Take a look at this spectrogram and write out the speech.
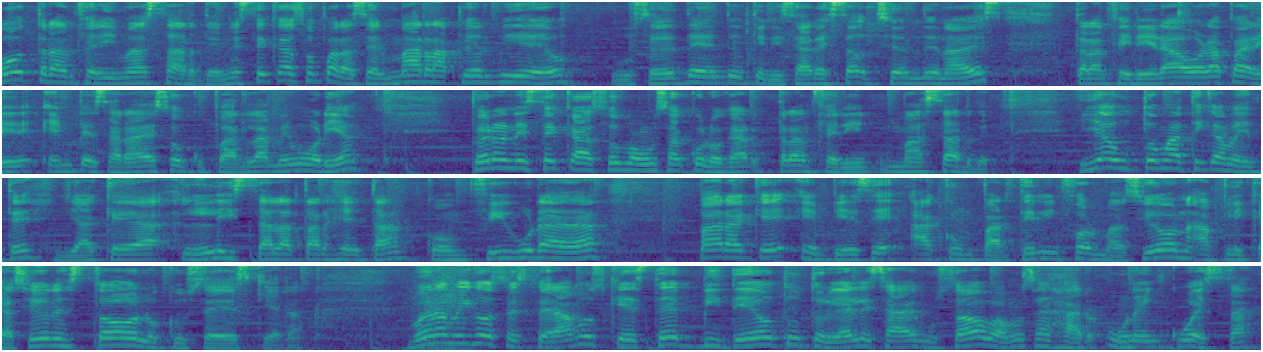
o transferir más tarde. En este caso, para hacer más rápido el video, ustedes deben de utilizar esta opción de una vez, transferir ahora para ir, empezar a desocupar la memoria. Pero en este caso vamos a colocar transferir más tarde. Y automáticamente ya queda lista la tarjeta configurada para que empiece a compartir información, aplicaciones, todo lo que ustedes quieran. Bueno amigos, esperamos que este video tutorial les haya gustado. Vamos a dejar una encuesta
